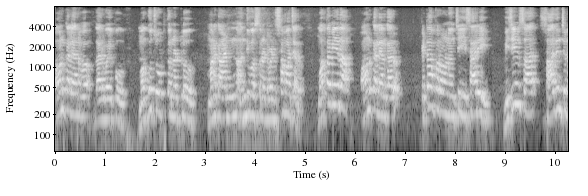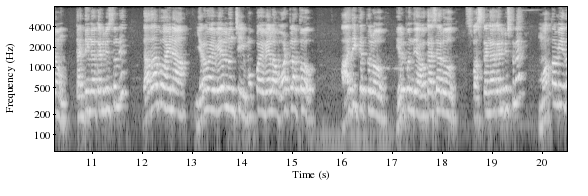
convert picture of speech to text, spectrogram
పవన్ కళ్యాణ్ గారి వైపు మొగ్గు చూపుతున్నట్లు మనకు అంది వస్తున్నటువంటి సమాచారం. మొత్తం మీద పవన్ కళ్యాణ్ గారు పిఠాపురం నుంచి ఈసారి విజయం సా సాధించడం తథ్యంగా కనిపిస్తుంది. దాదాపు ఆయన ఇరవై వేల నుంచి ముప్పై వేల ఓట్లతో ఆధిక్యతలో గెలుపొందే అవకాశాలు స్పష్టంగా కనిపిస్తున్నాయి. మొత్తం మీద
